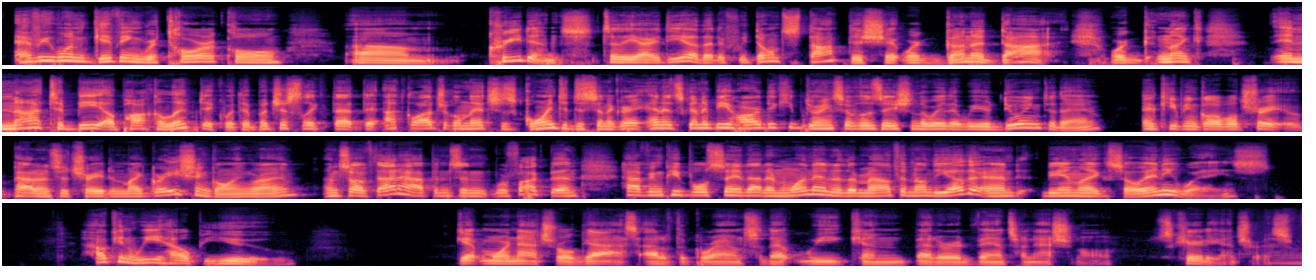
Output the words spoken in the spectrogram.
everyone giving rhetorical um, credence to the idea that if we don't stop this shit, we're gonna die. We're like and not to be apocalyptic with it, but just like that, the ecological niche is going to disintegrate, and it's going to be hard to keep doing civilization the way that we are doing today, and keeping global trade patterns of trade and migration going, right? And so if that happens, and we're fucked, then having people say that in one end of their mouth, and on the other end being like, "So, anyways, how can we help you?" Get more natural gas out of the ground so that we can better advance our national security interests.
